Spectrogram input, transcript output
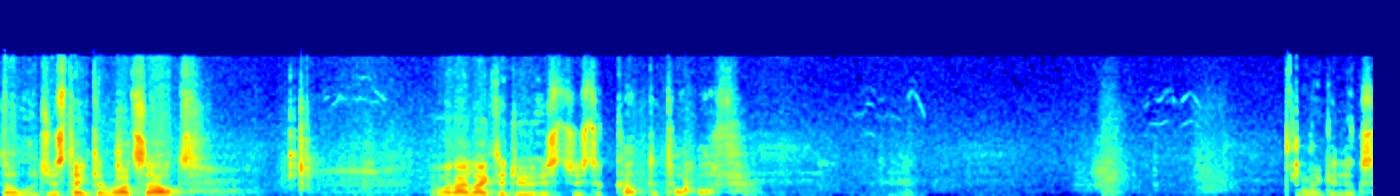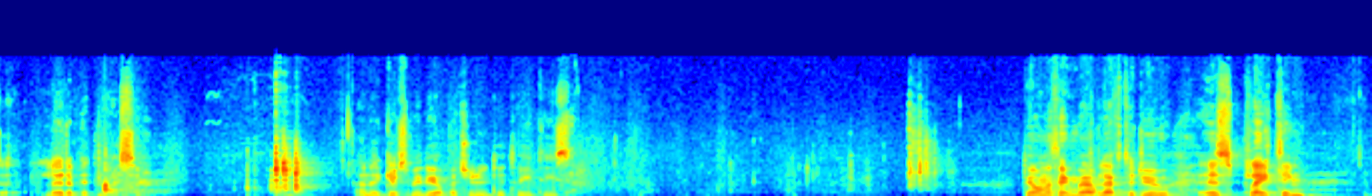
So we'll just take the rods out. And what I like to do is just to cut the top off. I think it looks a little bit nicer. And it gives me the opportunity to eat these. The only thing we have left to do is plating.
